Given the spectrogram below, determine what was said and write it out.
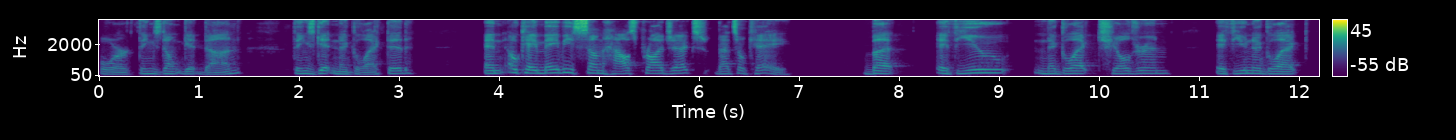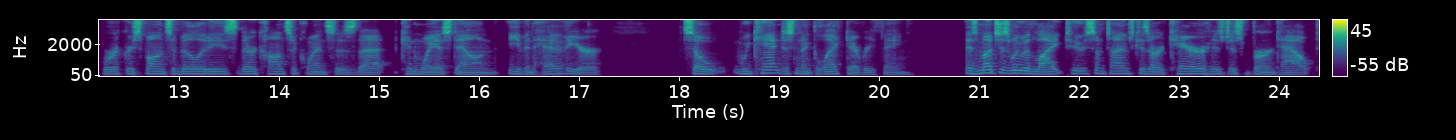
or things don't get done things get neglected. And okay maybe some house projects that's okay. But if you neglect children if you neglect work responsibilities there are consequences that can weigh us down even heavier. So we can't just neglect everything. As much as we would like to sometimes because our care has just burnt out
